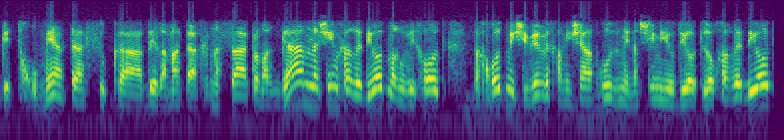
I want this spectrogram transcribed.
בתחומי התעסוקה, ברמת ההכנסה. כלומר, גם נשים חרדיות מרוויחות פחות מ-75% מנשים יהודיות לא חרדיות,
